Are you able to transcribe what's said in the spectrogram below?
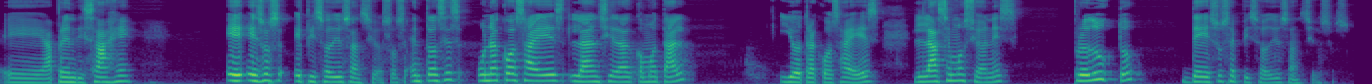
eh, aprendizaje, e, esos episodios ansiosos. Entonces, una cosa es la ansiedad como tal y otra cosa es las emociones producto de esos episodios ansiosos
